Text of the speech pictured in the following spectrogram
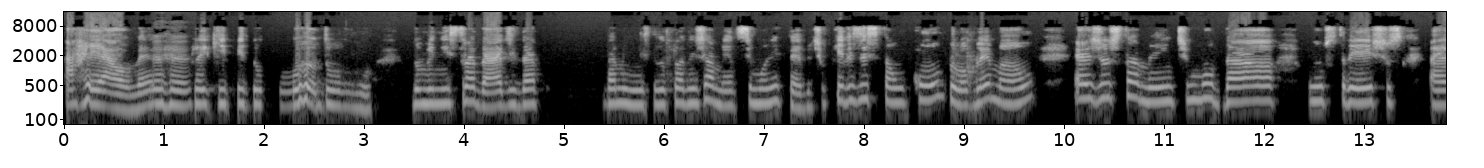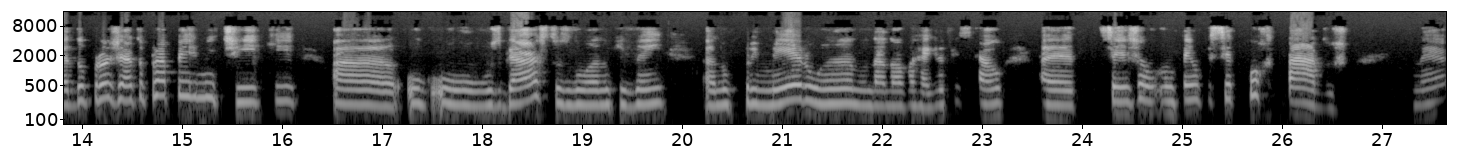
a real, né? Uhum. Para a equipe do, do, do ministro Haddad e da da ministra do Planejamento, Simone Tebet. O que eles estão com um problemão é justamente mudar uns trechos é, do projeto para permitir que o, o, os gastos no ano que vem, uh, no primeiro ano da nova regra fiscal, uh, sejam, não tenham que ser cortados, né?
